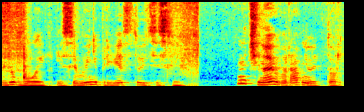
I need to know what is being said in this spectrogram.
любой, если вы не приветствуете сливки. Начинаю выравнивать торт.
